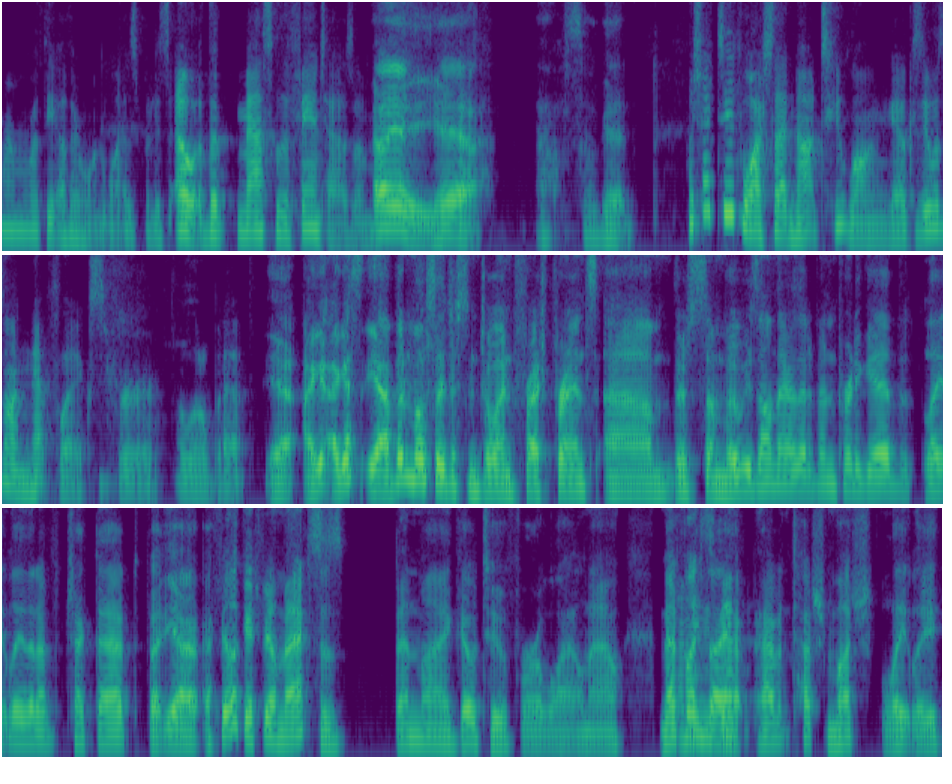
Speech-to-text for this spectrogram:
I remember what the other one was, but it's oh the Mask of the Phantasm, Oh yeah, yeah. Oh, so good. which I did watch that not too long ago because it was on Netflix for a little bit. Yeah, I, I guess yeah. I've been mostly just enjoying Fresh Prince. Um, there's some movies on there that have been pretty good lately that I've checked out. But yeah, I feel like HBO Max has been my go-to for a while now. Netflix, it's I, def- ha- haven't touched much lately.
